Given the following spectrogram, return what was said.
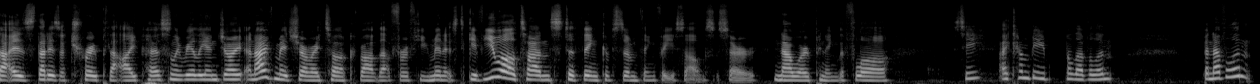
that is that is a trope that I personally really enjoy, and I've made sure I talk about that for a few minutes to give you all a chance to think of something for yourselves. So now opening the floor. See, I can be malevolent, benevolent.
